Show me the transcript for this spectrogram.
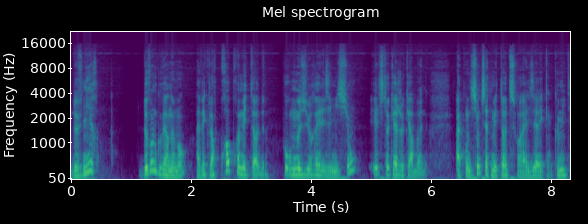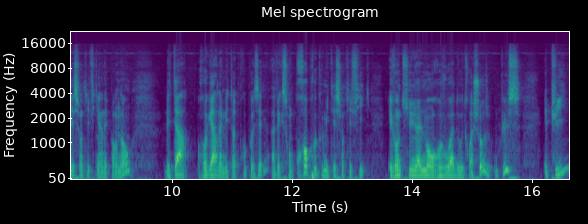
de venir devant le gouvernement avec leur propre méthode pour mesurer les émissions et le stockage de carbone, à condition que cette méthode soit réalisée avec un comité scientifique indépendant. L'État regarde la méthode proposée avec son propre comité scientifique, éventuellement on revoit deux ou trois choses ou plus, et puis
